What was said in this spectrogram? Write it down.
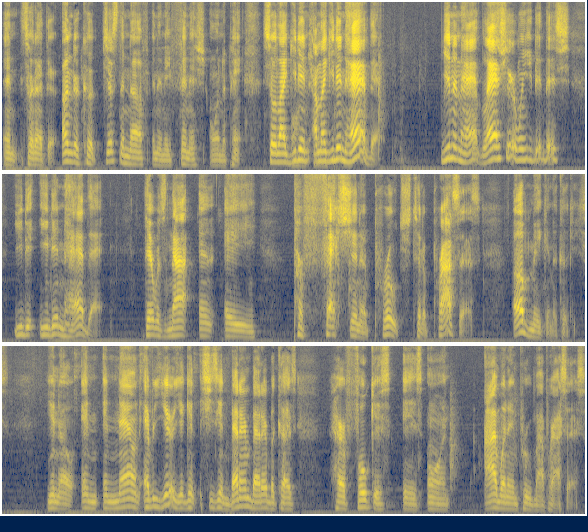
and so that they're undercooked just enough, and then they finish on the pan. So like you didn't, I'm like you didn't have that. You didn't have last year when you did this. You did. You didn't have that. There was not an, a perfection approach to the process of making the cookies you know and and now every year you get she's getting better and better because her focus is on i want to improve my process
